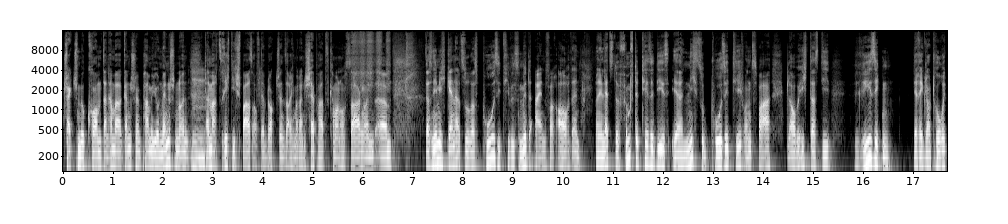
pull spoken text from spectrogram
Traction bekommt, dann haben wir ganz schnell ein paar Millionen Menschen und mhm. dann macht es richtig Spaß auf der Blockchain, sage ich mal, dann scheppert kann man auch sagen. Und ähm, das nehme ich gerne als so was Positives mit einfach auch, denn meine letzte fünfte These, die ist eher nicht so positiv und zwar glaube ich, dass die Risiken der Regulatorik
